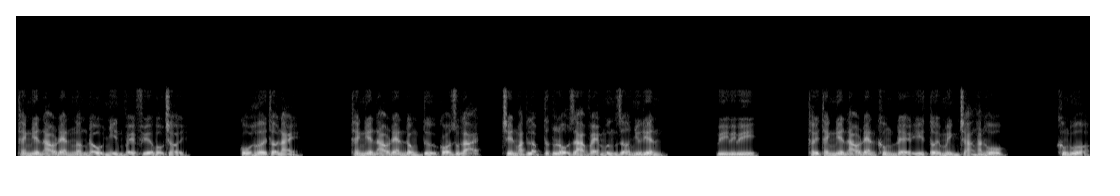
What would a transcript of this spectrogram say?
Thanh niên áo đen ngẩng đầu nhìn về phía bầu trời. Cổ hơi thở này. Thanh niên áo đen đồng tử co rụt lại, trên mặt lập tức lộ ra vẻ mừng rỡ như điên. Ui ui ui. Thấy thanh niên áo đen không để ý tới mình tráng hắn hô. Không đùa.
